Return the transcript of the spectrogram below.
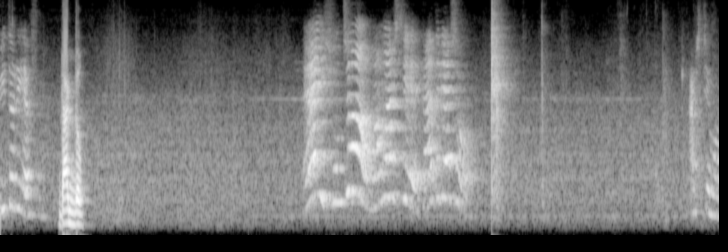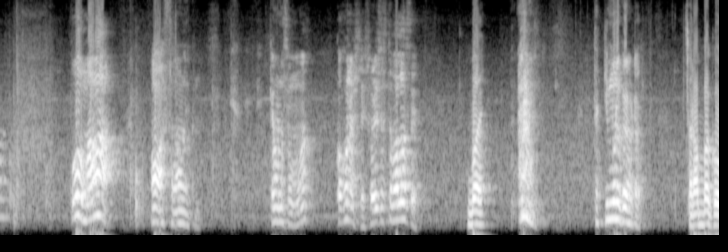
ভিতরেই আছে। ডাক দাও। এই শুনছো? মামা আসছে। তাড়াতাড়ি আসো। আসছে মামা। ও মামা! ও আসসালামু আলাইকুম। কেমন আছো মামা? কখন আসলে? শরীর স্বাস্থ্য ভালো আছে? বয়। তা কি মনে করে হঠাৎ? তোর আব্বা কো?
